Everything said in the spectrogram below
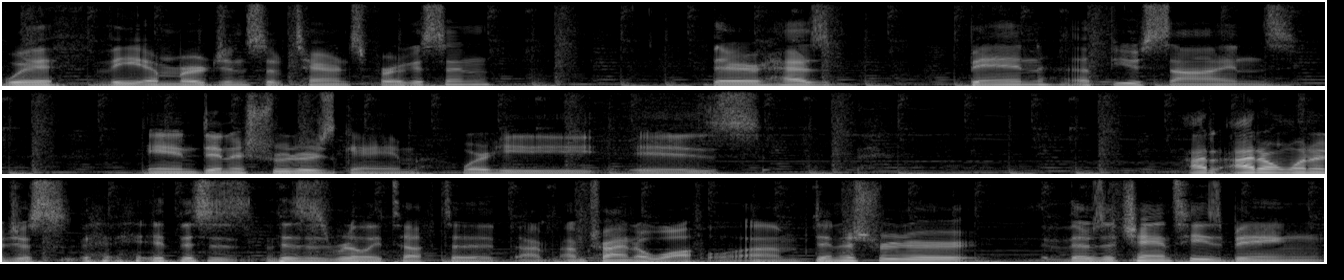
with the emergence of Terrence Ferguson, there has been a few signs in Dennis Schroeder's game where he is. I, I don't want to just. It, this is this is really tough to. I'm, I'm trying to waffle. Um, Dennis Schroeder, there's a chance he's being.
